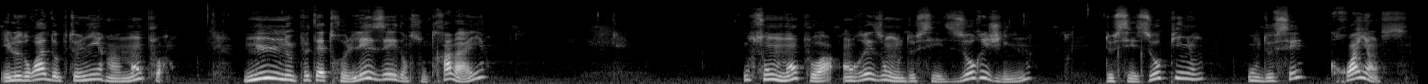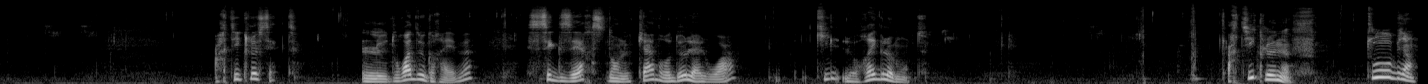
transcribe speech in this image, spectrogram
et le droit d'obtenir un emploi. Nul ne peut être lésé dans son travail ou son emploi en raison de ses origines, de ses opinions ou de ses croyances. Article 7. Le droit de grève s'exerce dans le cadre de la loi qui le réglemente. Article 9. Tout bien,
